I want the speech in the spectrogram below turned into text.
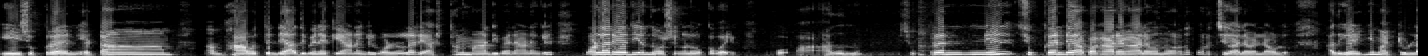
ഈ ശുക്രൻ എട്ടാം ഭാവത്തിന്റെ അധിപനൊക്കെ ആണെങ്കിൽ വളരെ അഷ്ടമാധിപനാണെങ്കിൽ വളരെയധികം ദോഷങ്ങളും ഒക്കെ വരും. അപ്പോൾ അതൊന്നും ശുക്രനിൽ ശുക്രന്റെ അപകാരകാലം എന്ന് പറഞ്ഞാൽ കുറച്ച് കാലമല്ല ഉള്ളൂ. അത് കഴിഞ്ഞ് മറ്റുള്ള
